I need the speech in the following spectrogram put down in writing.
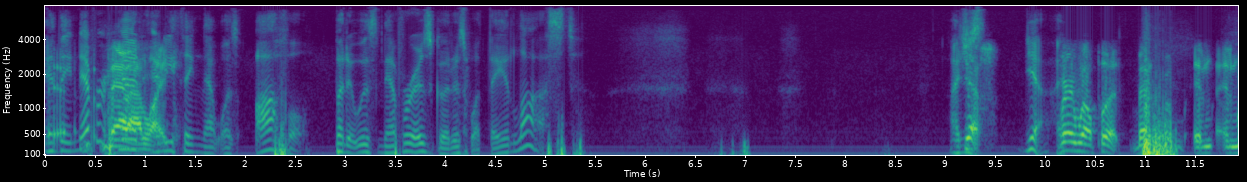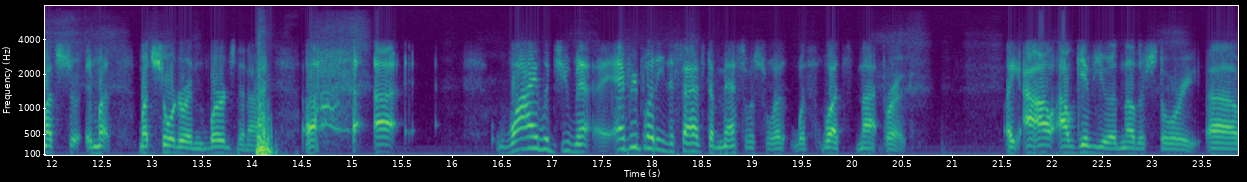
and they never had like. anything that was awful, but it was never as good as what they had lost. I just yes, yeah, I- very well put. Better and, and much and much much shorter in words than I. Uh, uh, why would you? Everybody decides to mess with with what's not broke. Like I'll I'll give you another story. Uh,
